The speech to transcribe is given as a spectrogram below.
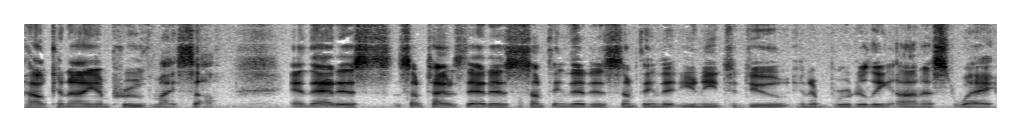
how can I improve myself, and that is sometimes that is something that is something that you need to do in a brutally honest way.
